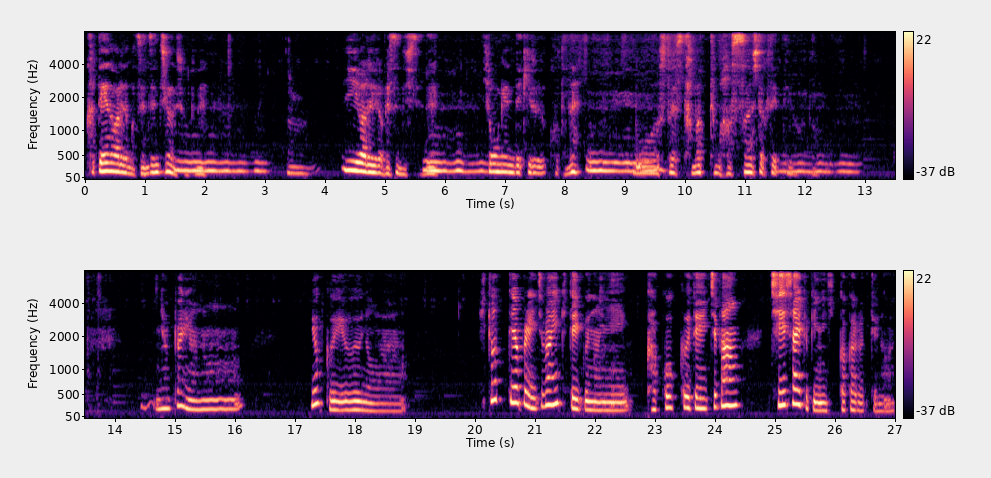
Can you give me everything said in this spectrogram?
家庭のあれでも全然違うんでしょうね。うん。うん。いい悪いは別にしてね、うん。表現できることね、うん。もうストレス溜まっても発散したくてっていうこと。うん。やっぱりあのよく言うのは人ってやっぱり一番生きていくのに過酷で一番小さい時に引っかかるっていうのは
